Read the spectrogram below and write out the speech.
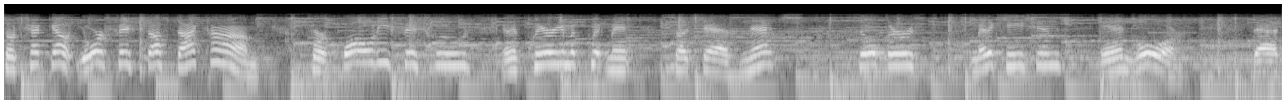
So check out yourfishstuff.com for quality fish food and aquarium equipment such as nets, filters, medications, and more. That's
